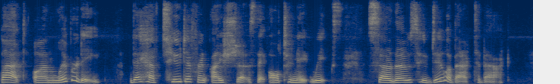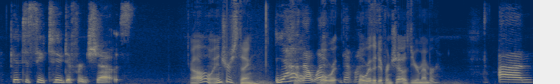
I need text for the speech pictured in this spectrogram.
But on Liberty, they have two different ice shows. They alternate weeks. So those who do a back to back get to see two different shows. Oh, interesting. Yeah, so what, that, was, what were, that was. What were the different shows? Do you remember? Um,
